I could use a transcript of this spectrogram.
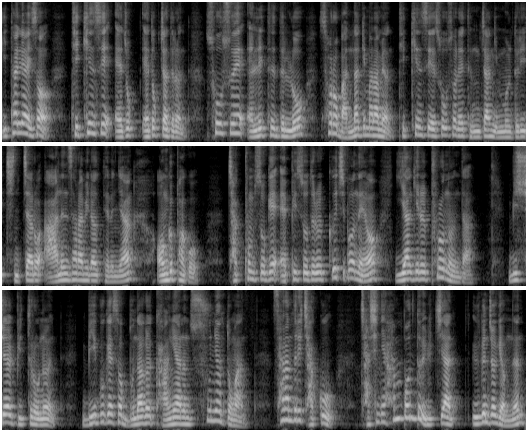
이탈리아에서 디킨스의 애독, 애독자들은 소수의 엘리트들로 서로 만나기만 하면 디킨스의 소설의 등장 인물들이 진짜로 아는 사람이라도 되는 양 언급하고 작품 속의 에피소드를 끄집어내어 이야기를 풀어놓는다. 미셸 비트로는 미국에서 문학을 강의하는 수년 동안 사람들이 자꾸 자신이 한 번도 읽지 않, 읽은 적이 없는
